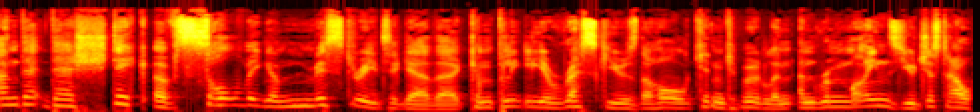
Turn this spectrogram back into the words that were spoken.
and their, their shtick of solving a mystery together completely rescues the whole kid and caboodle and, and reminds you just how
